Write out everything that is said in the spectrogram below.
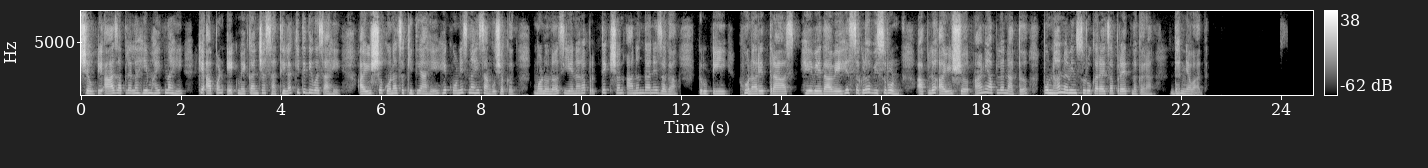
शेवटी आज आपल्याला हे माहीत नाही की आपण एकमेकांच्या साथीला किती दिवस आहे आयुष्य कोणाचं किती आहे हे कोणीच नाही सांगू शकत. म्हणूनच येणारा प्रत्येक क्षण आनंदाने जगा. त्रुटी होणारे त्रास हेवे दावे हे सगळं विसरून आपलं आयुष्य आणि आपलं नातं पुन्हा नवीन सुरू करायचा प्रयत्न करा. धन्यवाद.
